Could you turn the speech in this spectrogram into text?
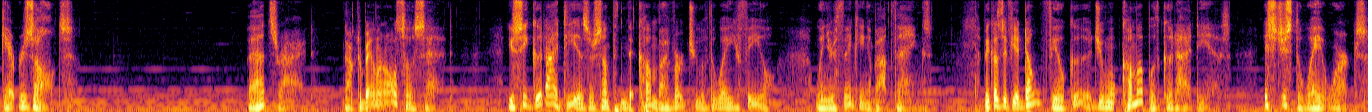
get results. That's right. Dr. Bandler also said, You see, good ideas are something that come by virtue of the way you feel when you're thinking about things. Because if you don't feel good, you won't come up with good ideas. It's just the way it works.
